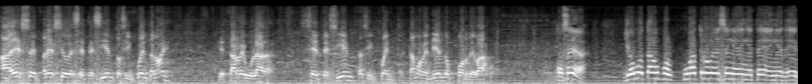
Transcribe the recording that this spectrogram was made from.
a ese precio de 750, ¿no es? Que está regulada. 750. Estamos vendiendo por debajo. O sea, yo he votado por cuatro veces en, este, en este-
